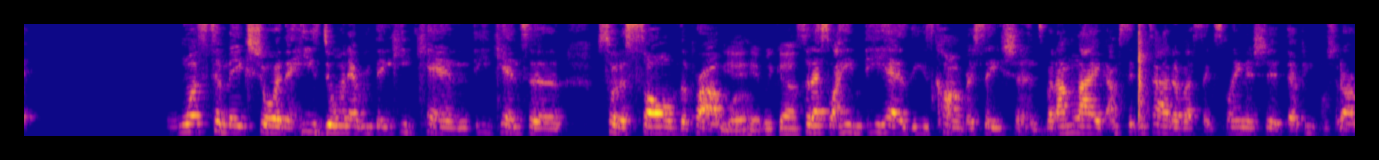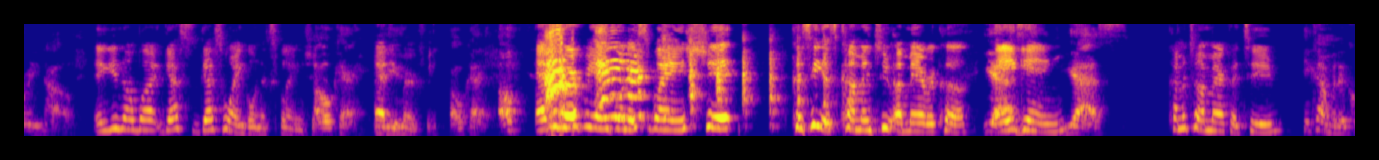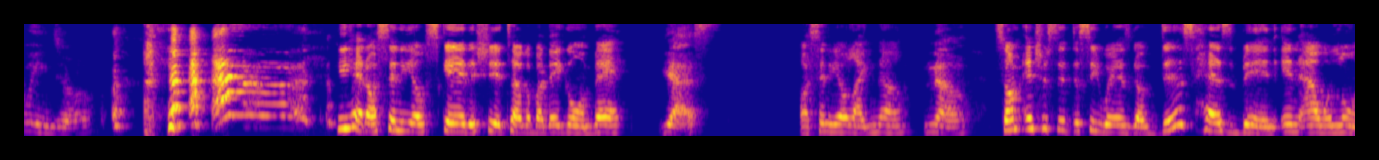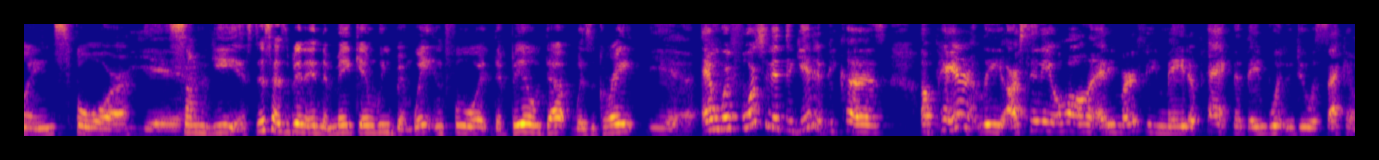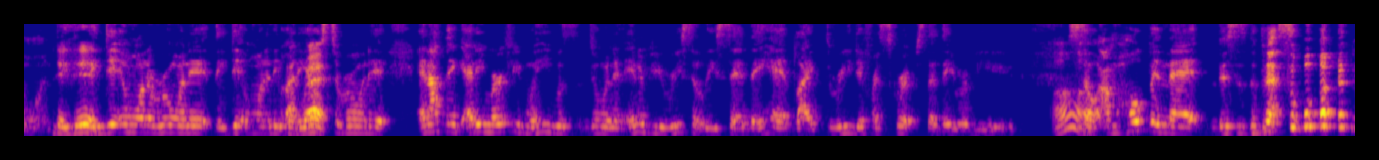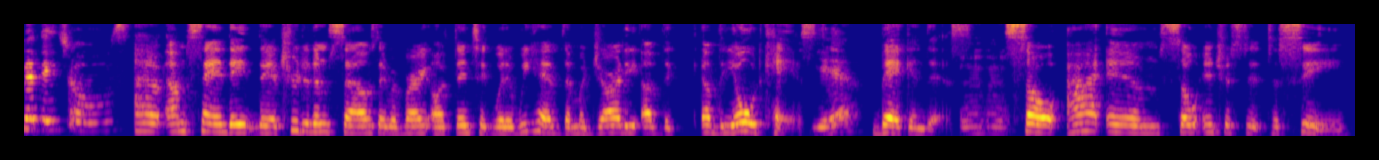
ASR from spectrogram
wants to make sure that he's doing everything he can he can to sort of solve the problem. Yeah, here we go. So that's why he he has these conversations. But I'm like, I'm sick and tired of us explaining shit that people should already know. And you know what? Guess guess who ain't gonna explain shit? Okay. Eddie. Murphy. Okay. Oh Eddie Murphy ain't gonna explain shit because he is coming to America yes. again. Yes. Coming to America too. He coming to Queens, y'all. He had Arsenio scared as shit, talking about they going back. yes. Arsenio like no. No. So I'm interested to see where it's go. This has been in our loins for Yeah. some years. This has been in the making. We've been waiting for it. The build up was great. Yeah, and we're fortunate to get it because apparently Arsenio Hall and Eddie Murphy made a pact that they wouldn't do a second one. They did. They did. didn't want to ruin it. They didn't want anybody Correct. else to ruin it. And I think Eddie Murphy, when he was doing an interview recently, said they had like three different scripts that they reviewed. Oh. So I'm hoping that this is the best one that they chose. I, I'm saying they they're true to themselves. They were very authentic with it. We have the majority of the of the old cast Yeah. back in this. hmm So I am so interested to see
